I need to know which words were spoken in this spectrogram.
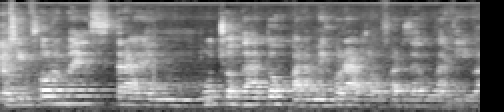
Los informes traen muchos datos para mejorar la oferta educativa.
